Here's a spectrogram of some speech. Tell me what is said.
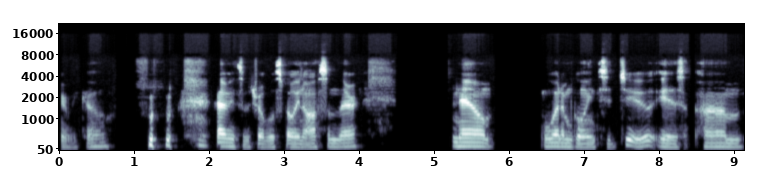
Here we go. Having some trouble spelling awesome there. Now, what I'm going to do is um,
